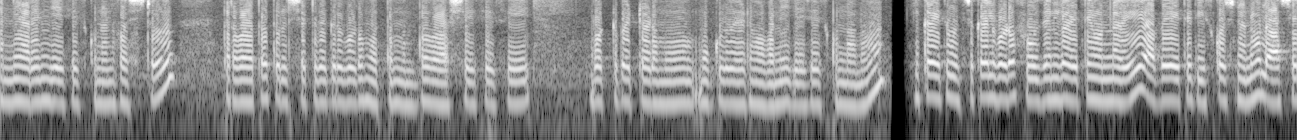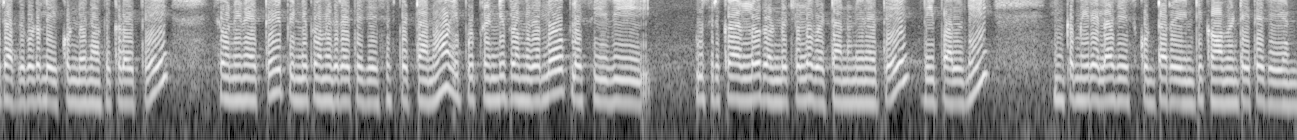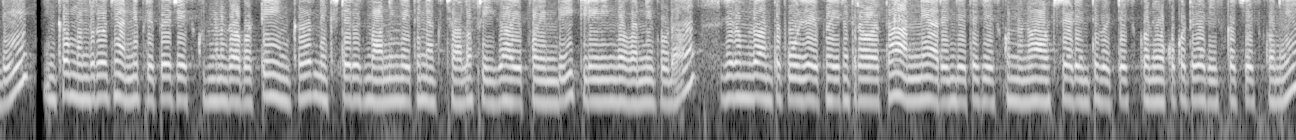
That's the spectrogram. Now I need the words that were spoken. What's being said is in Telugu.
అన్నీ అరేంజ్ చేసేసుకున్నాను ఫస్ట్. తర్వాత తులసి చెట్టు దగ్గర కూడా మొత్తం అంతా వాష్ చేసేసి బొట్టు పెట్టడము ముగ్గులు వేయడం అవన్నీ చేసేసుకున్నాను. ఇక్కడైతే ఉసిరికాయలు కూడా ఫ్రోజన్లో అయితే ఉన్నవి అవి అయితే తీసుకొచ్చినాను. లాస్ట్ ఇయర్ అవి కూడా లేకుండే నాకు ఇక్కడైతే. సో నేనైతే పిండి ప్రమిదలు అయితే చేసేసి పెట్టాను. ఇప్పుడు పిండి ప్రమిదలు ప్లస్ ఇవి ఉసిరికాయల్లో రెండిట్లలో పెట్టాను. నేనైతే దీపాలని. ఇంకా మీరు ఎలా చేసుకుంటారు ఏంటి కామెంట్ అయితే చేయండి. ఇంకా ముందు రోజు అన్ని ప్రిపేర్ చేసుకున్నాను కాబట్టి ఇంకా నెక్స్ట్ డే రోజు మార్నింగ్ అయితే నాకు చాలా ఫ్రీగా అయిపోయింది క్లీనింగ్ అవన్నీ కూడా. జ్వరంలో అంత పూజ అయిపోయిన తర్వాత అన్ని అరేంజ్ అయితే చేసుకున్నాను. అవుట్ సైడ్ అయితే పెట్టేసుకొని ఒక్కొక్కటిగా తీసుకొచ్చేసుకొని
